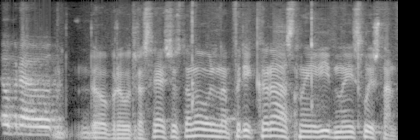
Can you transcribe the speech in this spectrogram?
Доброе утро. Доброе утро. Связь установлена прекрасно и видно и слышно.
